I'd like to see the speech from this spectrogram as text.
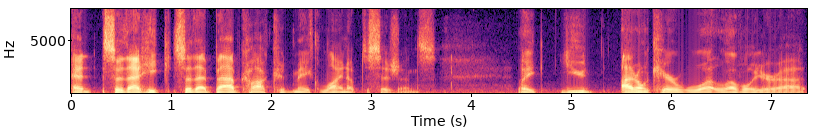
And so that he so that Babcock could make lineup decisions. Like you I don't care what level you're at.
